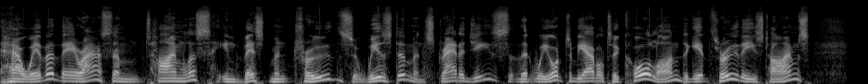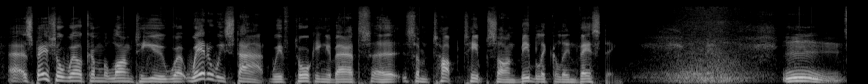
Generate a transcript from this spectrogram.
however, there are some timeless investment truths, wisdom, and strategies that we ought to be able to call on to get through these times. Uh, a special welcome along to you. Where, where do we start with talking about uh, some top tips on biblical investing? Mm.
